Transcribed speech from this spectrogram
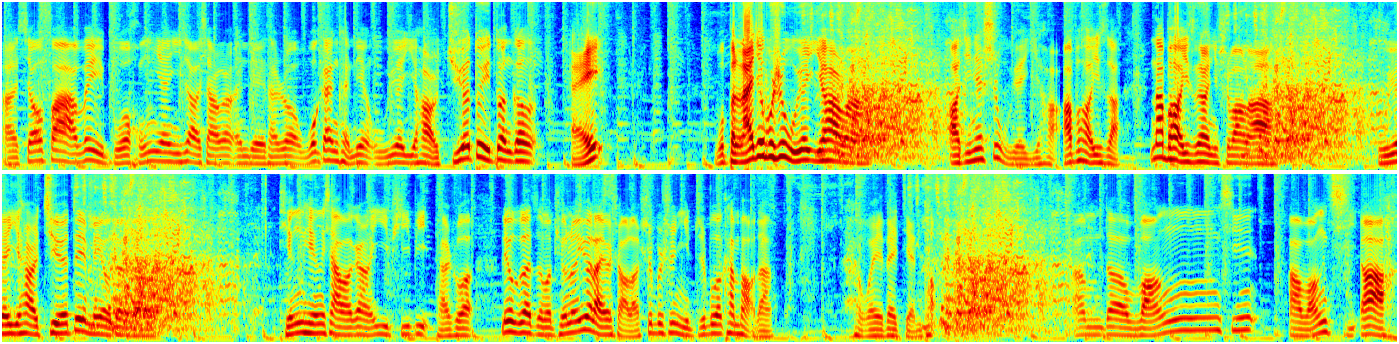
啊，削发微博红颜一笑，下个 NJ，他说我敢肯定五月一号绝对断更。哎，我本来就不是五月一号吗？啊，今天是五月一号啊，不好意思啊，那不好意思让你失望了啊。五月一号绝对没有断更。婷婷下滑杠 EPB，他说六哥怎么评论越来越少了？是不是你直播看跑的？我也在检讨。啊我们的王鑫啊，王琦啊。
